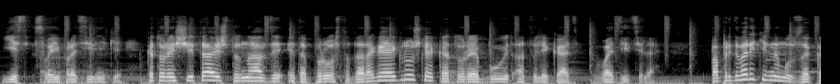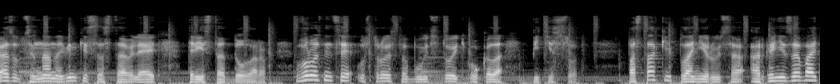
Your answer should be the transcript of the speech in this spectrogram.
есть свои противники, которые считают, что Navdi это просто дорогая игрушка, которая будет отвлекать водителя. По предварительному заказу цена новинки составляет 300 долларов. В рознице устройство будет стоить около 500. Поставки планируется организовать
